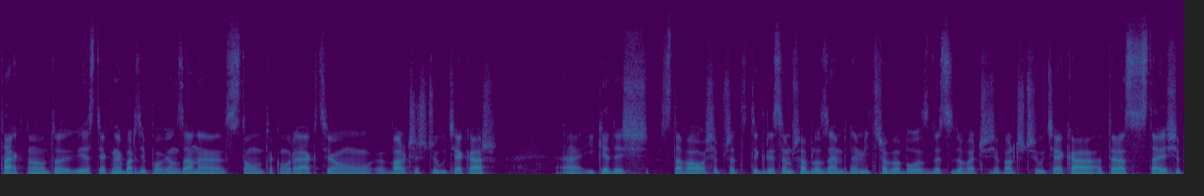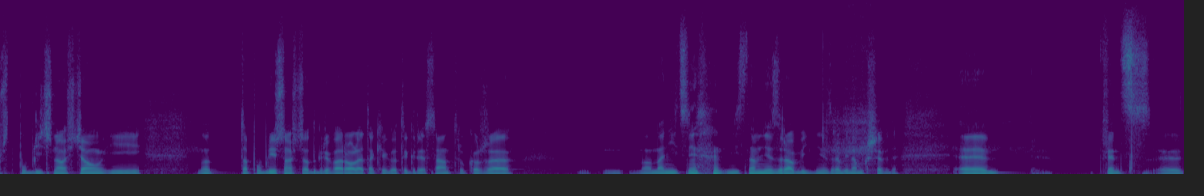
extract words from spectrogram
Tak, no to jest jak najbardziej powiązane z tą taką reakcją walczysz czy uciekasz. E, I kiedyś stawało się przed tygrysem szablozębnym i trzeba było zdecydować, czy się walczy, czy ucieka, a teraz staje się przed publicznością i no, ta publiczność odgrywa rolę takiego tygrysa, tylko że no, na nic, nie, nic nam nie zrobi, nie zrobi nam krzywdy. E, więc e,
